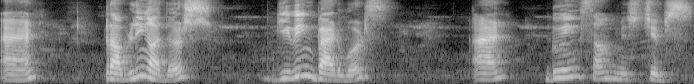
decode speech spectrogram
and troubling others giving bad words and doing some mischiefs.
